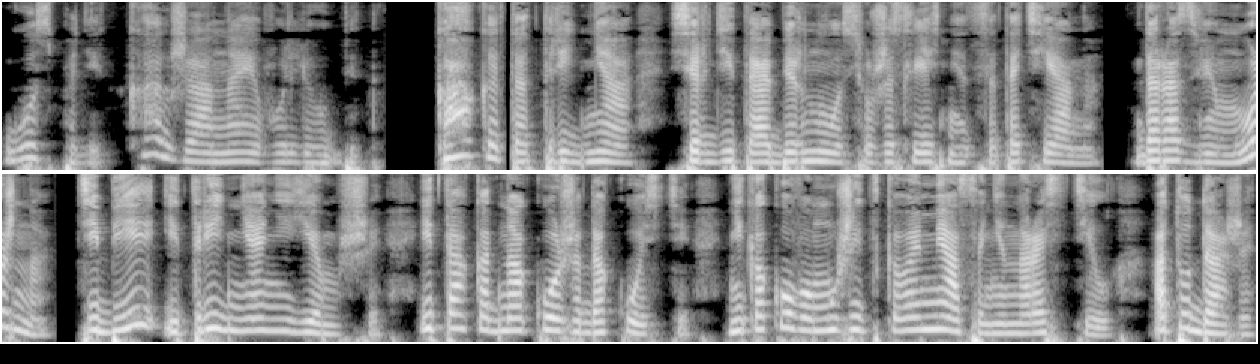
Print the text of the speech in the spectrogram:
Господи, как же она его любит! «Как это три дня?» – сердито обернулась уже с лестницы Татьяна. Да разве можно? Тебе и три дня не емши. И так одна кожа до кости. Никакого мужицкого мяса не нарастил. А туда же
